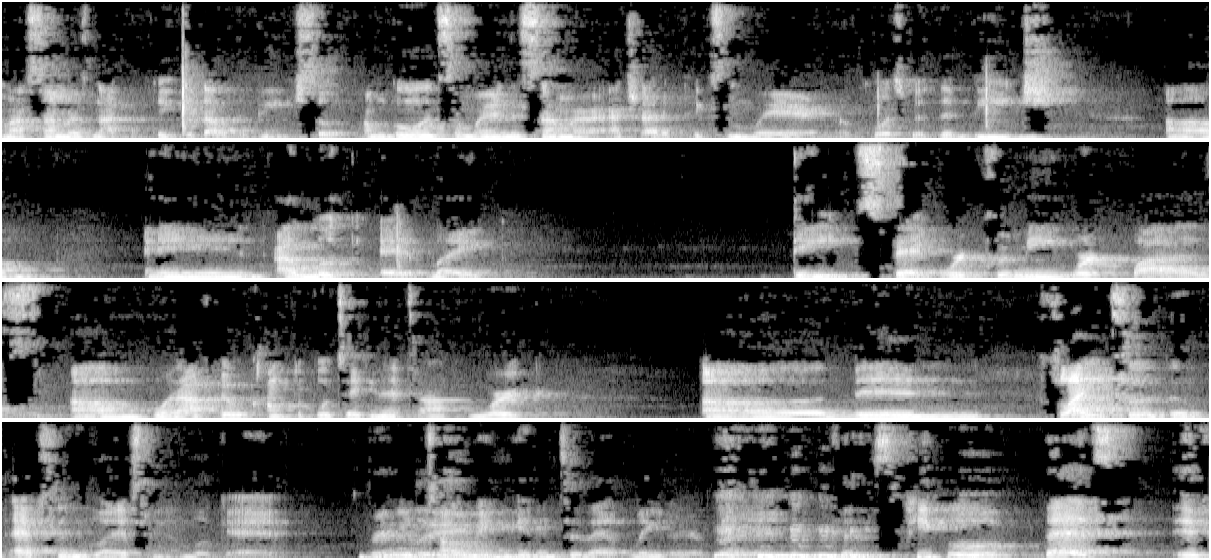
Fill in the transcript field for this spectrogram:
my summer is not complete without the beach. So I'm going somewhere in the summer, I try to pick somewhere, of course, with the beach. Um, and I look at like dates that work for me work wise. Um, when I feel comfortable taking that time from work, uh, then flights are the absolute last thing I look at. We can, we can get into that later, because people, that's if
